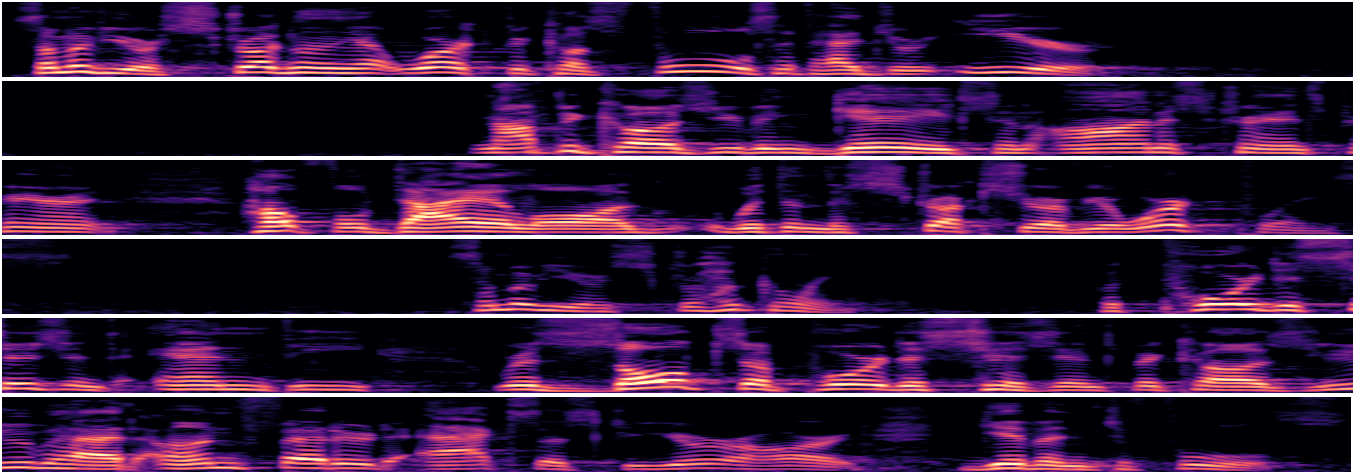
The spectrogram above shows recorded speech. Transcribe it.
Some of you are struggling at work because fools have had your ear. Not because you've engaged in honest, transparent, helpful dialogue within the structure of your workplace. Some of you are struggling with poor decisions and the results of poor decisions because you've had unfettered access to your heart given to fools.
